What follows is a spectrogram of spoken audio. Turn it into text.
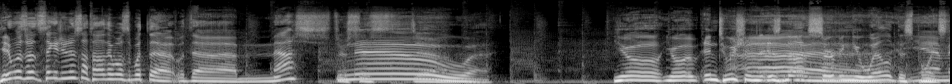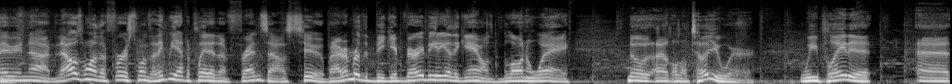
Did it was with Sega Genesis? I thought it was with the with the Master System. Your your intuition is not serving you well at this point. Yeah, Steve. maybe not. But that was one of the first ones. I think we had to play it at a friend's house too. But I remember the big, very beginning of the game, I was blown away. No, I'll, I'll tell you where. We played it at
